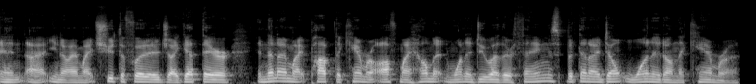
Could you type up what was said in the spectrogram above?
and uh, you know I might shoot the footage, I get there, and then I might pop the camera off my helmet and want to do other things, but then I don't want it on the camera,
